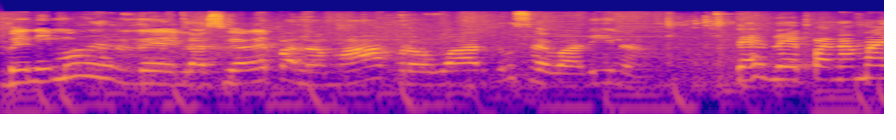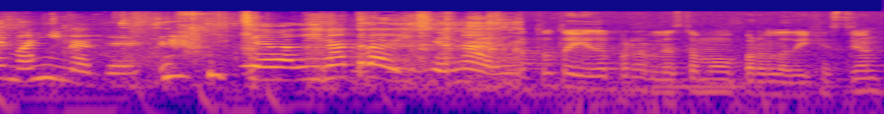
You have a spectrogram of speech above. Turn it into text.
Venimos desde la ciudad de Panamá a probar tu cebadina. Desde Panamá, imagínate. Cebadina tradicional. Esto te ayuda para el estómago, para la digestión.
